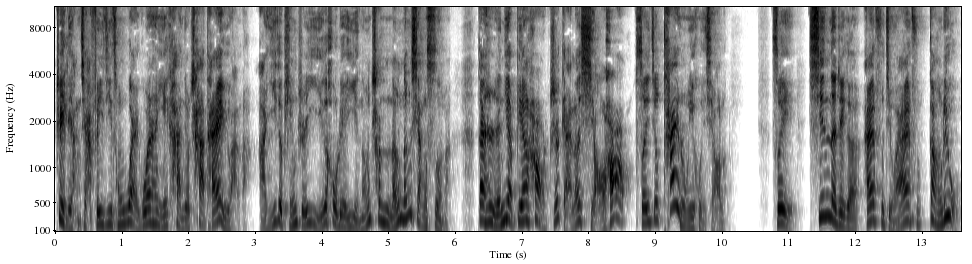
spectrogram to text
这两架飞机从外观上一看就差太远了啊！一个平直翼，一个后掠翼，能称能能相似吗？但是人家编号只改了小号，所以就太容易混淆了。所以新的这个 F9F 杠六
